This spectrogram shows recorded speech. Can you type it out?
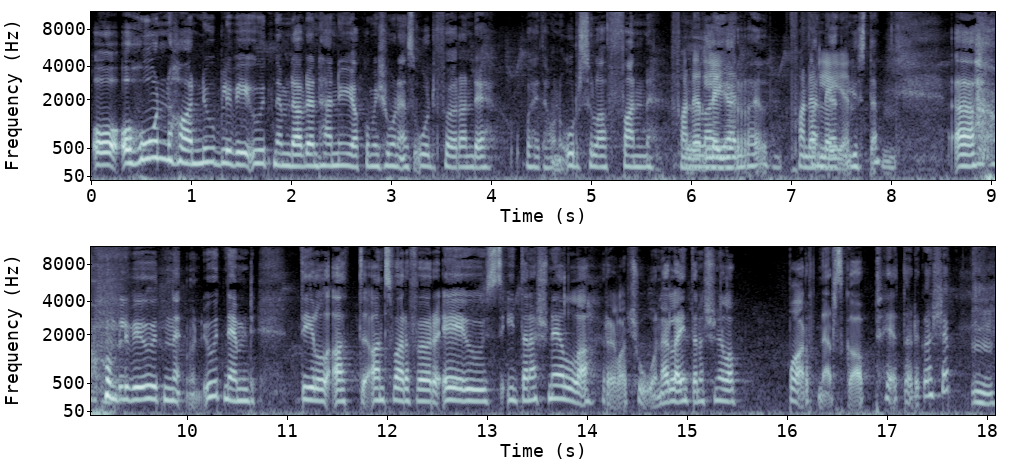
Och, och hon har nu blivit utnämnd av den här nya kommissionens ordförande, vad heter hon, Ursula van, Van der Leyen. Leyen. Van der Leyen. Just det. Eh, hon blivit utnä utnämnd till att ansvara för EUs internationella relationer, eller internationella partnerskap heter det kanske. Mm.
